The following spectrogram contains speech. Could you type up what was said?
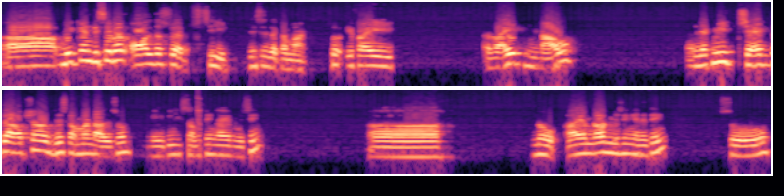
uh, we can disable all the swaps see this is the command. So if I write now let me check the option of this command also. Maybe something I am missing uh, no I am not missing anything. So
